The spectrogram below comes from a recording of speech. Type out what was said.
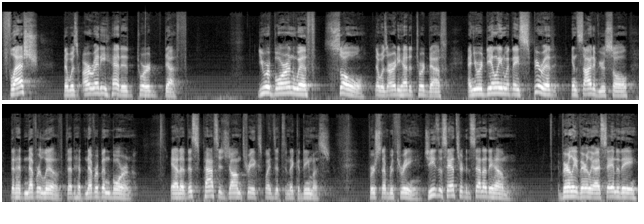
flesh that was already headed toward death. You were born with soul that was already headed toward death, and you were dealing with a spirit inside of your soul that had never lived, that had never been born. And uh, this passage, John 3, explains it to Nicodemus. Verse number 3 Jesus answered and said unto him, Verily, verily, I say unto thee,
